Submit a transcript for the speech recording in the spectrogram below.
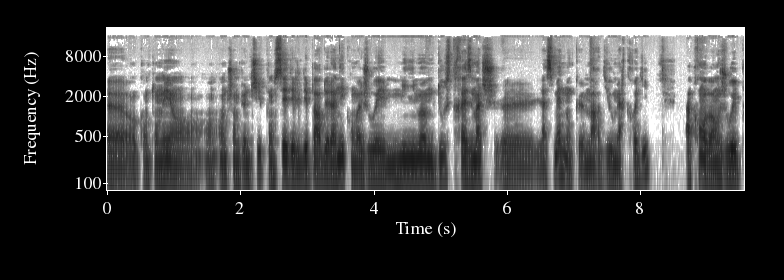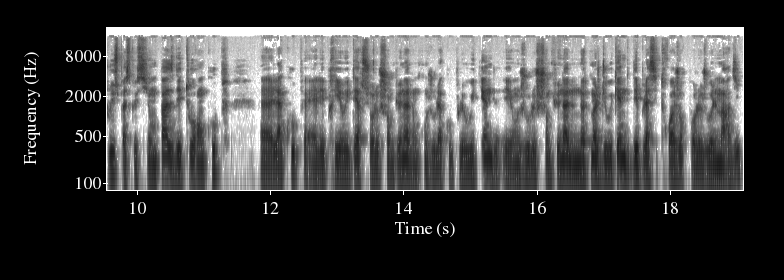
euh, quand on est en, en, championship, on sait dès le départ de l'année qu'on va jouer minimum 12-13 matchs euh, la semaine, donc mardi ou mercredi. Après, on va en jouer plus parce que si on passe des tours en coupe, euh, la coupe, elle est prioritaire sur le championnat, donc on joue la coupe le week-end et on joue le championnat. Notre match du week-end déplacé trois jours pour le jouer le mardi.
